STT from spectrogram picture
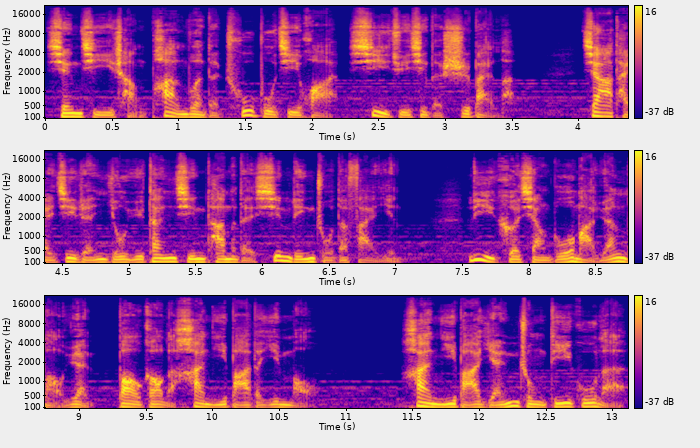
掀起一场叛乱的初步计划，戏剧性的失败了。迦太基人由于担心他们的新领主的反应，立刻向罗马元老院报告了汉尼拔的阴谋。汉尼拔严重低估了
